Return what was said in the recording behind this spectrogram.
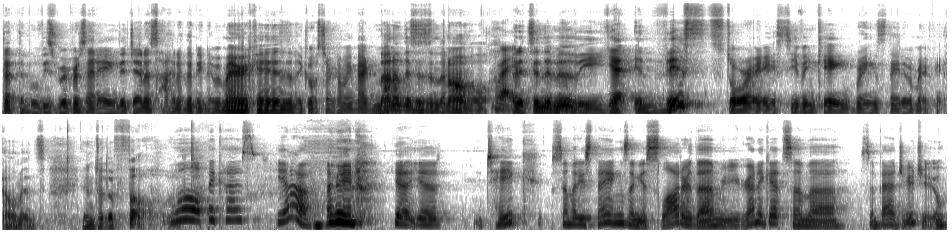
that the movie's representing the genocide of the Native Americans and the ghosts are coming back. None of this is in the novel, Right. but it's in the movie. Yet in this story, Stephen King brings Native American elements into the fold. well, because yeah, I mean, yeah, you take somebody's things and you slaughter them, you're gonna get some uh, some bad juju.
